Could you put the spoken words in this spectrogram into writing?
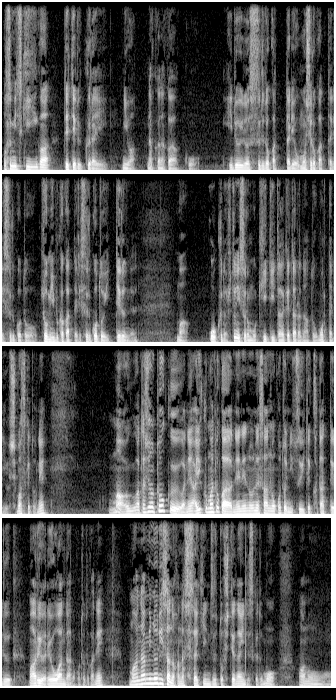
お墨付きが出てるくらいにはなかなかこういろいろ鋭かったり面白かったりすることを興味深かったりすることを言ってるんでね。まあ多くの人にそれも聞いていただけたらなと思ったりしますけどね。まあ私のトークはねあゆくまとかねねのねさんのことについて語ってる、まあ、あるいはレオ・ワンダーのこととかね。まなみのりさの話最近ずっとしてないんですけどもあの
